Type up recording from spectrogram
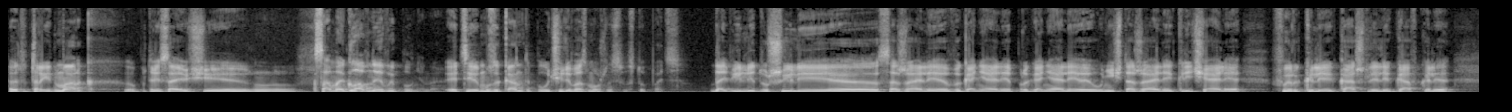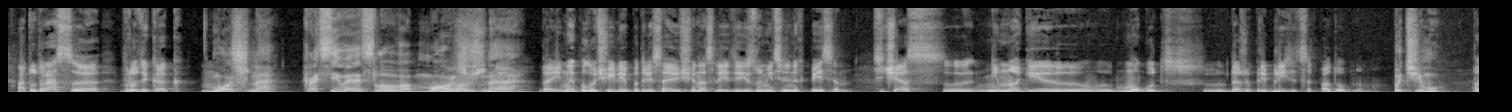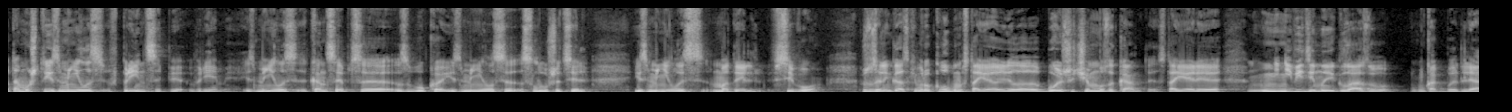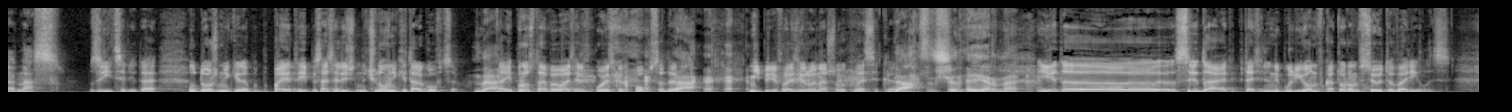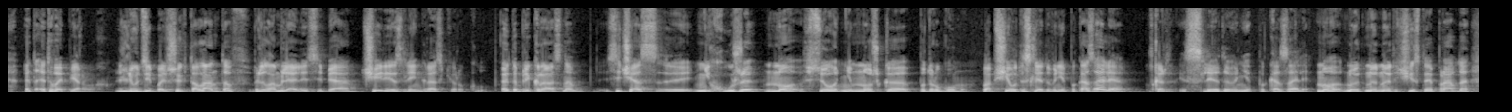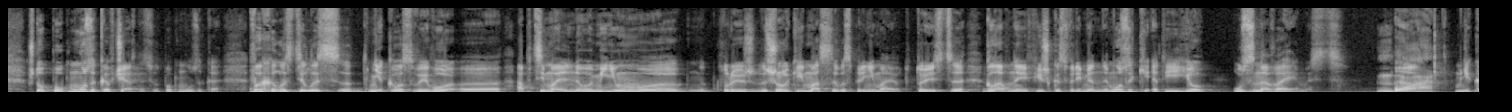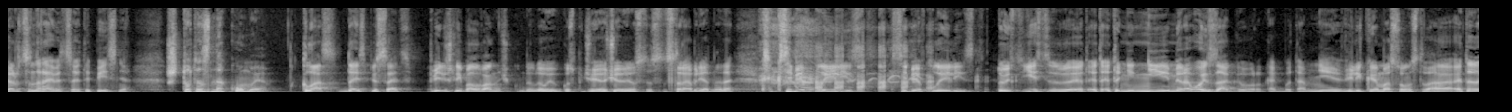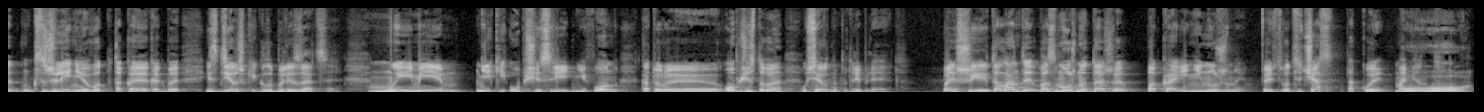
Это трейдмарк, потрясающий. ну, Самое главное выполнено. Эти музыканты получили возможность выступать. Давили, душили, э, сажали, выгоняли, прогоняли, уничтожали, кричали, фыркали, кашляли, гавкали. А тут раз, э, вроде как Можно. Красивое слово. Можно. Да, и мы получили потрясающее наследие изумительных песен. Сейчас э, немногие э, могут э, даже приблизиться к подобному. Почему? Потому что изменилось в принципе время. Изменилась концепция звука, изменился слушатель, изменилась модель всего. За Ленинградским рок-клубом стояли больше, чем музыканты. Стояли невидимые глазу, ну, как бы для нас, зрителей, да, художники, поэты и писатели, чиновники, торговцы. Да. да. И просто обыватель в поисках попса, да? Да. Не перефразируя нашего классика. Да, совершенно верно. И это среда, это питательный бульон, в котором все это варилось. Это, это во-первых. Люди больших талантов преломляли себя через Ленинградский рок-клуб. Это прекрасно. Сейчас э, не хуже, но все немножко по-другому. Вообще вот исследования показали, скажем исследования показали, но, но, но, но это чистая правда, что поп-музыка, в частности, частности, вот поп-музыка, выхолостилась некого своего э, оптимального минимума, который широкие массы воспринимают. То есть, э, главная фишка современной музыки – это ее узнаваемость. Да. О, мне кажется, нравится эта песня. Что-то знакомое. Класс, дай списать. Перешли болваночку. Ой, господи, что, я старообрядно, да? К, к себе в плейлист. К себе в плейлист. То есть, есть, э, это, это, это не, не мировой заговор, как бы там, не великое масонство, а это, к сожалению, вот такая как бы издержки глобализации. Мы имеем некий общий средний фон, который общество усердно потребляет большие таланты, возможно, даже пока и не нужны. То есть вот сейчас такой момент. О,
